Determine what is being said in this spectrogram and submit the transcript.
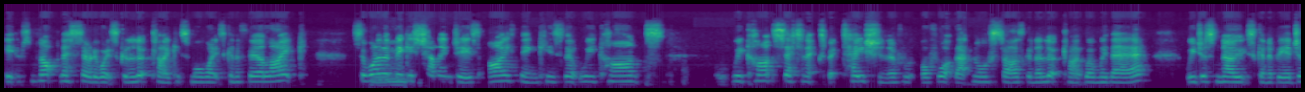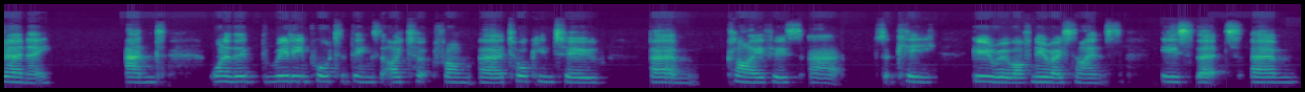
it's not necessarily what it's going to look like. It's more what it's going to feel like. So one mm. of the mm. biggest challenges I think is that we can't we can't set an expectation of, of what that North Star is going to look like when we're there. We just know it's going to be a journey. And one of the really important things that I took from uh, talking to um, Clive, who's a key guru of neuroscience, is that um,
